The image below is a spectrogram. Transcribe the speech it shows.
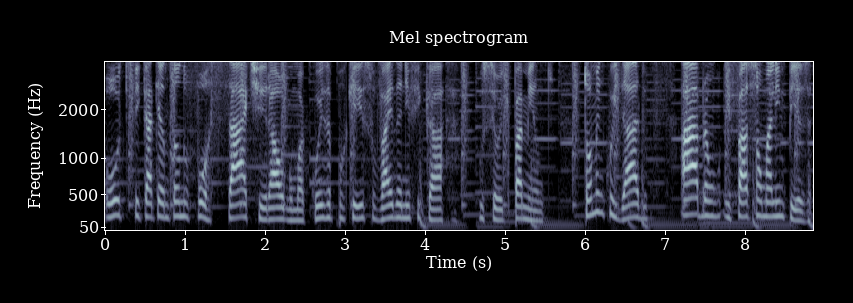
ou ficar tentando forçar tirar alguma coisa, porque isso vai danificar o seu equipamento. Tomem cuidado, abram e façam uma limpeza.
